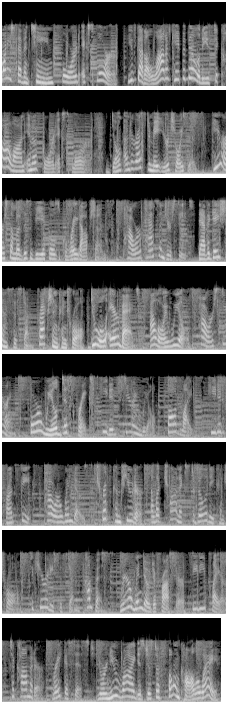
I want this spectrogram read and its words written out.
2017 Ford Explorer. You've got a lot of capabilities to call on in a Ford Explorer. Don't underestimate your choices. Here are some of this vehicle's great options. Power passenger seat, navigation system, traction control, dual airbags, alloy wheels, power steering, four-wheel disc brakes, heated steering wheel, fog lights, heated front seats, power windows, trip computer, electronic stability control, security system, compass, rear window defroster, CD player, tachometer, brake assist. Your new ride is just a phone call away.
